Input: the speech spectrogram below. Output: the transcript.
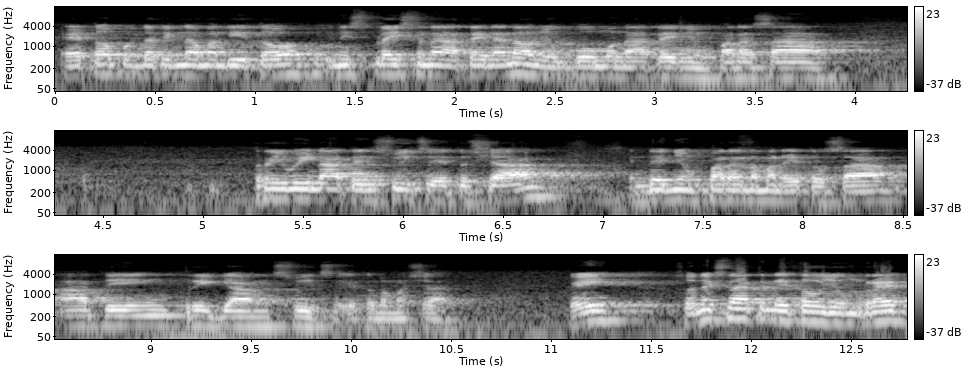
eto pagdating naman dito, in-splice na natin, ano? Yung combo natin, yung para sa three-way natin switch, ito siya. And then yung para naman ito sa ating three-gang switch, ito naman siya. Okay? So next natin ito, yung red,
